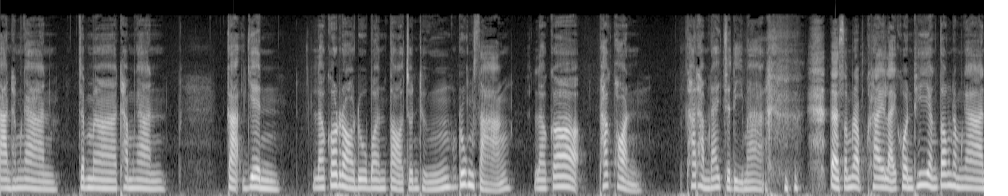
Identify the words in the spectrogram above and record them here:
การทำงาน จะมาทำงาน กะเย็น แล้วก็รอดูบอลต่อจนถึงรุ่งสาง แล้วก็พักผ่อน ถ้าทำได้จะดีมาก แต่สำหรับใครหลายคนที่ยังต้องทำงาน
